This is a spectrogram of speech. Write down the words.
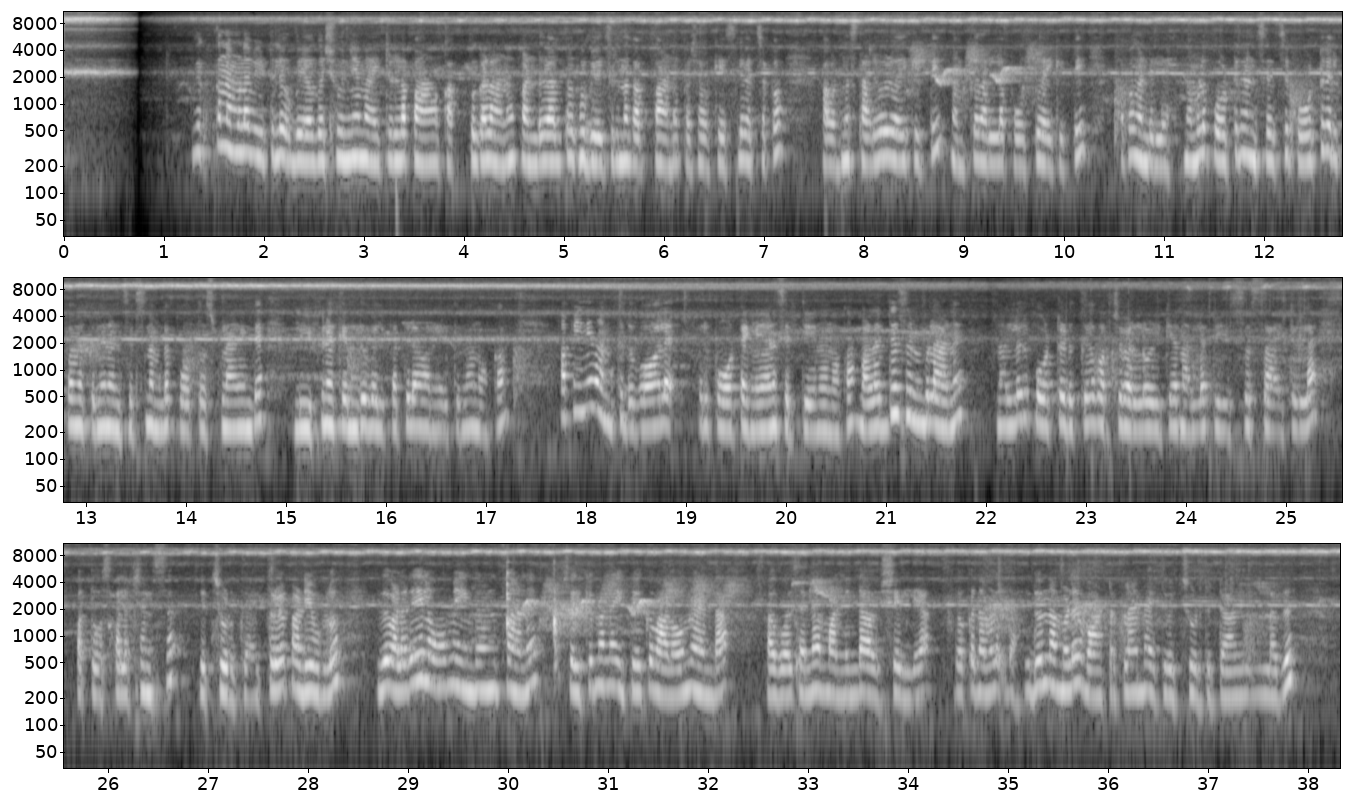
ഇതൊക്കെ നമ്മളെ വീട്ടിൽ ഉപയോഗശൂന്യമായിട്ടുള്ള പാ കപ്പുകളാണ്. പണ്ട് കാലത്തൊക്കെ ഉപയോഗിച്ചിരുന്ന കപ്പാണ്. ഇപ്പോൾ ഷോക്കേസിൽ വെച്ചപ്പോൾ അവിടുന്ന് സ്ഥലം ഒഴിവായി കിട്ടി. നമുക്ക് നല്ല പോട്ടുമായി കിട്ടി. അപ്പോൾ കണ്ടില്ലേ നമ്മൾ പോട്ടിനനുസരിച്ച് പോട്ട് വലിപ്പം വെക്കുന്നതിനനുസരിച്ച് നമ്മുടെ പോത്തോസ് പ്ലാനിന്റെ ലീഫിനൊക്കെ എന്ത് വലിപ്പത്തിലാണ് വന്നിരിക്കുന്നത് നോക്കാം. അപ്പോൾ ഇനി നമുക്ക് ഇതുപോലെ ഒരു പോട്ട് എങ്ങനെയാണ് സെറ്റ് ചെയ്യുന്നത് നോക്കാം. വളരെ സിമ്പിളാണ്. നല്ലൊരു പോട്ട് എടുക്കുക കുറച്ച് വെള്ളം ഒഴിക്കുക നല്ല പീസസ് ആയിട്ടുള്ള പത്തോസ് കളക്ഷൻസ് വെച്ച് കൊടുക്കുക. ഇത്രയേ പണിയുള്ളൂ. ഇത് വളരെ ലോ മെയിന്റനൻസ് ആണ്. ശരിക്കും പറഞ്ഞാൽ ഇപ്പോഴേക്ക് വളവും വേണ്ട. അതുപോലെ തന്നെ മണ്ണിന്റെ ആവശ്യമില്ല. ഇതൊക്കെ നമ്മൾ ഇതാ നമ്മൾ വാട്ടർ പ്ലാന്റ് ആയിട്ട് വെച്ച് കൊടുത്തിട്ടുള്ളത്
